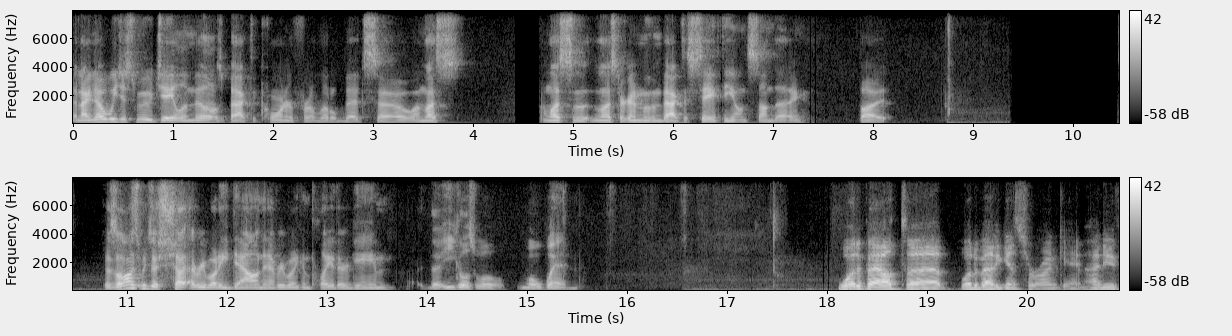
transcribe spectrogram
And I know we just moved Jalen Mills back to corner for a little bit, so unless unless unless they're going to move him back to safety on Sunday. But as long as we just shut everybody down and everybody can play their game, the Eagles will will win. What about uh, what about against the run game? How do you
